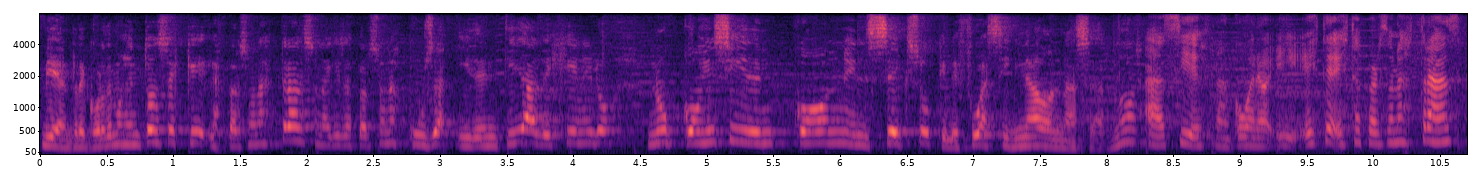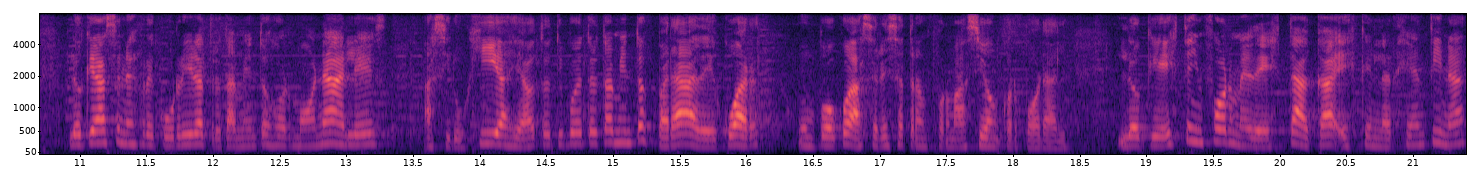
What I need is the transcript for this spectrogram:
Bien, recordemos entonces que las personas trans son aquellas personas cuya identidad de género no coinciden con el sexo que le fue asignado al nacer, ¿no? Así es, Franco. Bueno, y este, estas personas trans lo que hacen es recurrir a tratamientos hormonales, a cirugías y a otro tipo de tratamientos para adecuar un poco a hacer esa transformación corporal. Lo que este informe destaca es que en la Argentina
